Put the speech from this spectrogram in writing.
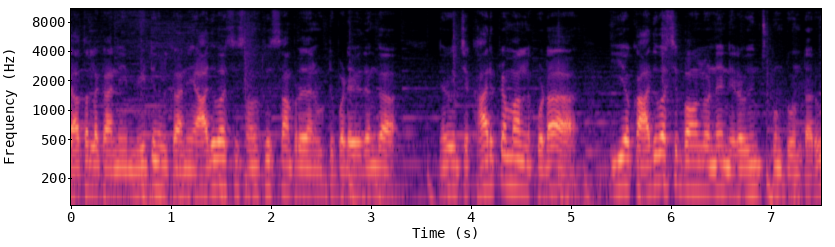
జాతరలు కానీ మీటింగులు కానీ ఆదివాసీ సంస్కృతి సాంప్రదాయాలు ఉట్టిపడే విధంగా నిర్వహించే కార్యక్రమాలను కూడా ఈ యొక్క ఆదివాసీ భవన్లోనే నిర్వహించుకుంటూ ఉంటారు.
